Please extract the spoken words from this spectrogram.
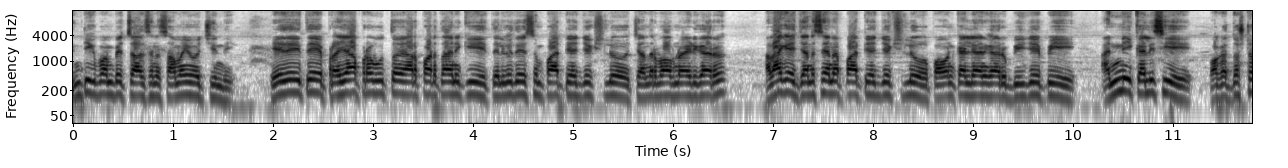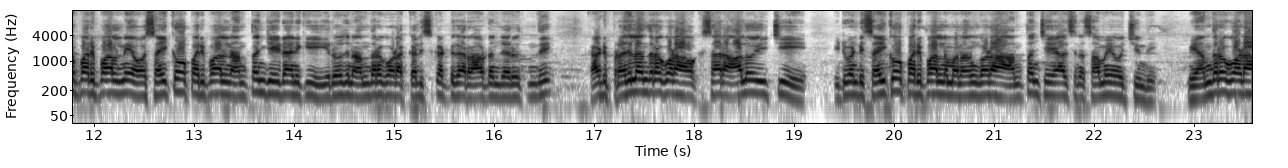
ఇంటికి పంపించాల్సిన సమయం వచ్చింది. ఏదైతే ప్రజాప్రభుత్వం ఏర్పడటానికి తెలుగుదేశం పార్టీ అధ్యక్షులు చంద్రబాబు నాయుడు గారు అలాగే జనసేన పార్టీ అధ్యక్షులు పవన్ కళ్యాణ్ గారు బీజేపీ అన్నీ కలిసి ఒక దుష్ట పరిపాలన ఒక సైకో పరిపాలన అంతం చేయడానికి ఈ రోజున అందరూ కూడా కలిసికట్టుగా రావడం జరుగుతుంది. కాబట్టి ప్రజలందరూ కూడా ఒకసారి ఆలోచించి ఇటువంటి సైకో పరిపాలన మనం కూడా అంతం చేయాల్సిన సమయం వచ్చింది. మీ అందరూ కూడా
